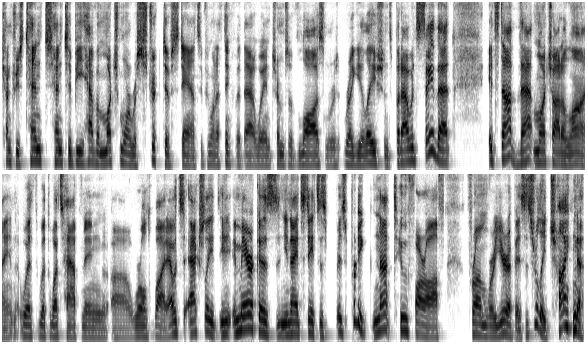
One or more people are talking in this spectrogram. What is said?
countries tend tend to be have a much more restrictive stance if you want to think of it that way in terms of laws and re- regulations. But i would say that it's not that much out of line with with what's happening uh, worldwide. I would say actually America's the United States is is pretty not too far off from where Europe is. It's really China.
